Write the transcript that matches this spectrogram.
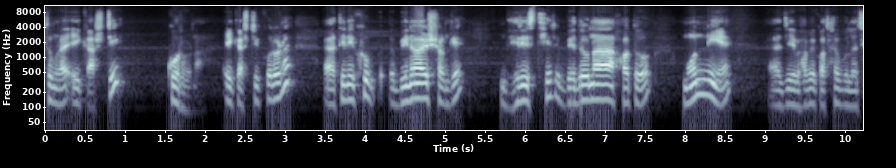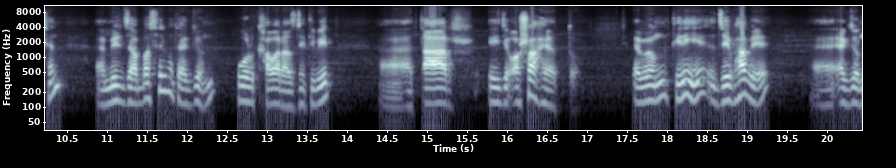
তোমরা এই কাজটি করো না। এই কাজটি করো না। তিনি খুব বিনয়ের সঙ্গে ধীর স্থির বেদনা হত মন নিয়ে যেভাবে কথা বলেছেন মির্জা আব্বাসের মতো একজন পোড় খাওয়া রাজনীতিবিদ তার এই যে অসহায়ত্ব এবং তিনি যেভাবে একজন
